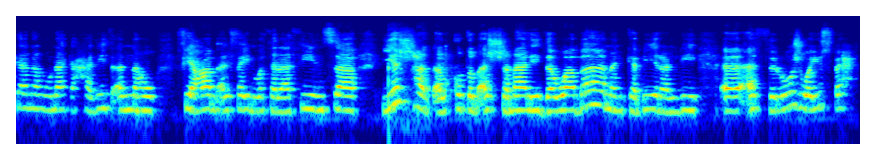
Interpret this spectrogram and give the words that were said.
كان هناك حديث أنه في عام 2030 سيشهد القطب الشمالي ذوبانا كبيرا للثلوج ويصبح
